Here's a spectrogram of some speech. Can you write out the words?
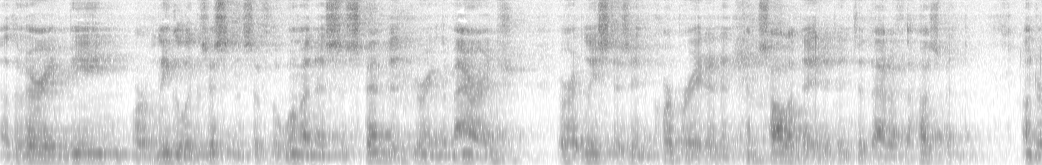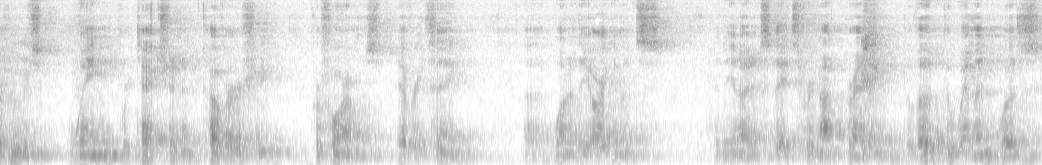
uh, the very being or legal existence of the woman is suspended during the marriage, or at least is incorporated and consolidated into that of the husband, under whose wing, protection, and cover she performs everything. Uh, one of the arguments in the United States for not granting the vote to women was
